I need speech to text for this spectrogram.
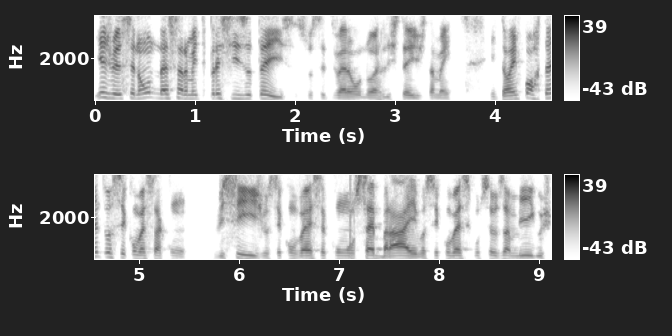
E às vezes você não necessariamente precisa ter isso, se você tiver no early stage também. Então é importante você conversar com VCs, você conversa com o Sebrae, você conversa com seus amigos,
